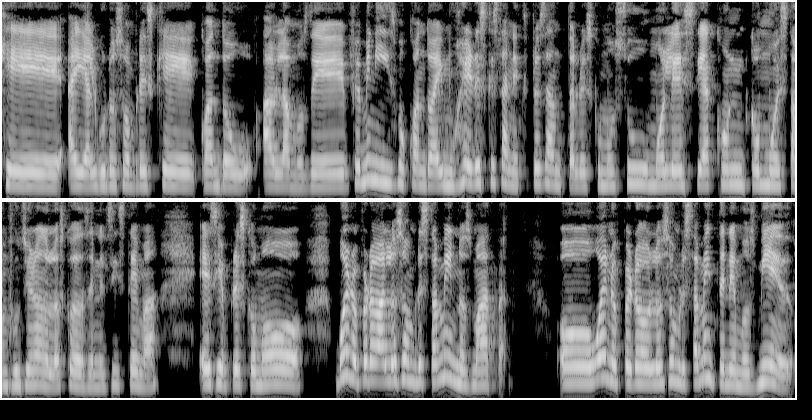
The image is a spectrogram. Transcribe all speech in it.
que hay algunos hombres que cuando hablamos de feminismo, cuando hay mujeres que están expresando tal vez como su molestia con cómo están funcionando las cosas en el sistema, eh, siempre es como, bueno, pero a los hombres también nos matan, o bueno, pero los hombres también tenemos miedo,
